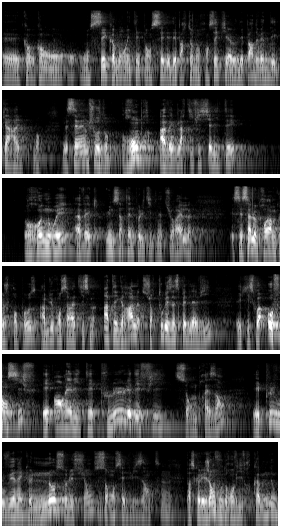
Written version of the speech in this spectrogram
euh, quand, quand on, on sait comment ont été pensés les départements français, qui au départ devaient être des carrés. Bon, c'est la même chose. Donc rompre avec l'artificialité, renouer avec une certaine politique naturelle. Et c'est ça le programme que je propose, un bioconservatisme intégral sur tous les aspects de la vie et qui soit offensif. Et en réalité, plus les défis seront présents, et plus vous verrez que nos solutions seront séduisantes. Mm. Parce que les gens voudront vivre comme nous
